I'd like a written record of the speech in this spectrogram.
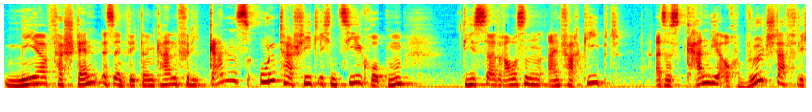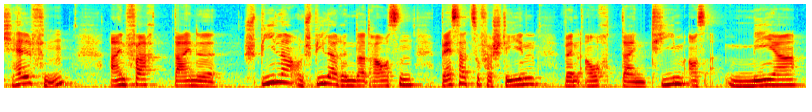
mehr Verständnis entwickeln kann für die ganz unterschiedlichen Zielgruppen, die es da draußen einfach gibt. Also es kann dir auch wirtschaftlich helfen, einfach deine Spieler und Spielerinnen da draußen besser zu verstehen, wenn auch dein Team aus mehr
